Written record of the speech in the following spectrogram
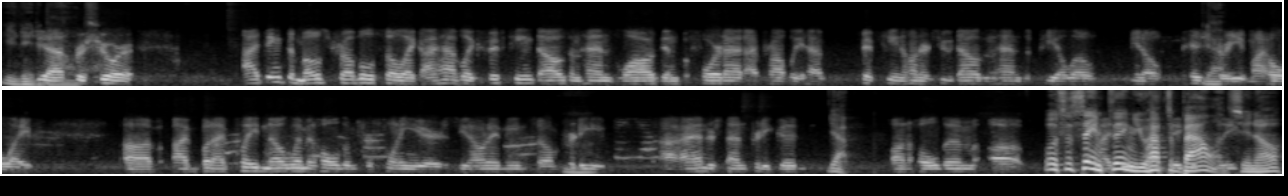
you need to Yeah, balance. for sure. I think the most trouble. So like I have like fifteen thousand hands logged, and before that I probably have 1,500, 2,000 hands of PLO. You know, history my whole life. Uh, I but I've played no limit hold'em for 20 years. You know what I mean? So I'm pretty. I I understand pretty good Yeah. on hold'em. Uh, Well, it's the same I thing. You have to balance, leak- you know.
